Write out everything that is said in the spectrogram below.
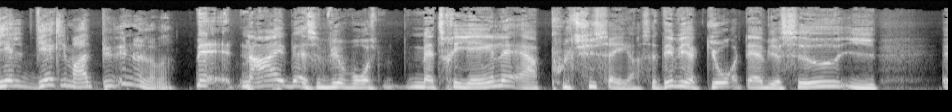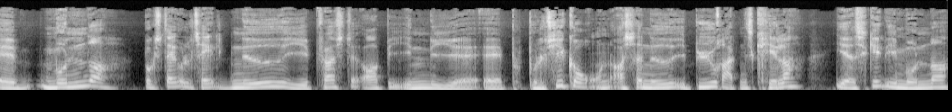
vir- virkelig meget i byen, eller hvad? Men, nej, altså vi, vores materiale er politisager, så det vi har gjort, det er, at vi har siddet i øh, måneder, bogstaveligt talt, nede i første op i, inde i, øh, øh, på politigården, og så nede i byrettens kælder i adskillige måneder,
